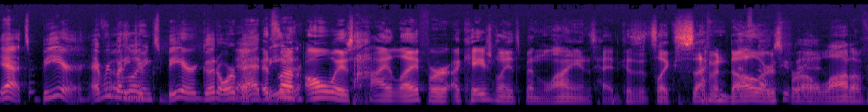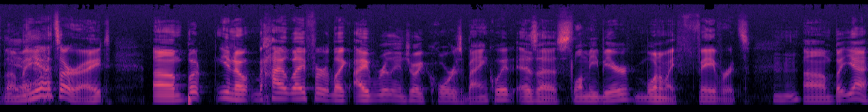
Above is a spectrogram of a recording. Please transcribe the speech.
Yeah, it's beer. Everybody like- drinks beer, good or bad it's beer. not always High Life, or occasionally it's been Lionshead because it's like seven dollars for a lot of them. And Yeah. yeah, it's all right. Um, but you know, High Life or like I really enjoy Coors Banquet as a slummy beer, one of my favorites. Um, but yeah,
